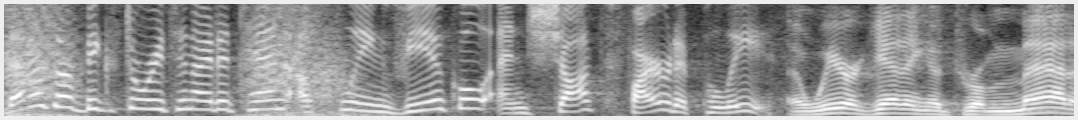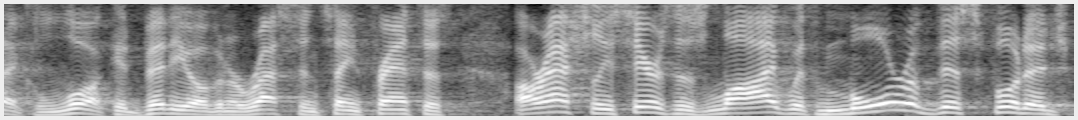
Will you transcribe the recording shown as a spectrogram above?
That is our big story tonight at 10 a fleeing vehicle and shots fired at police. And we are getting a dramatic look at video of an arrest in St. Francis. Our Ashley Sears is live with more of this footage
